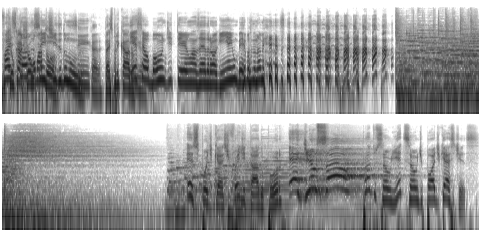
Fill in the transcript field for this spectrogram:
Faz que o cachorro todo matou. sentido do mundo. Sim, cara. Tá explicado. Esse é o bom de ter uma Zé Droguinha e um bêbado na mesa. Esse podcast foi editado por Edilson! Produção e edição de podcasts.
